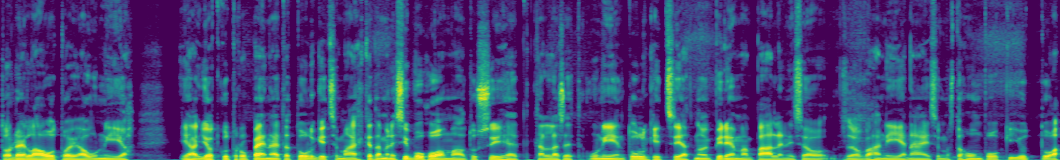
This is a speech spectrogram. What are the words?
todella outoja unia, ja jotkut rupeaa näitä tulkitsemaan. Ehkä tämmöinen sivuhuomautus siihen, että tällaiset unien tulkitsijat noin pidemmän päälle, niin se on, se on vähän niin ja näin, semmoista humpuukin juttua.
